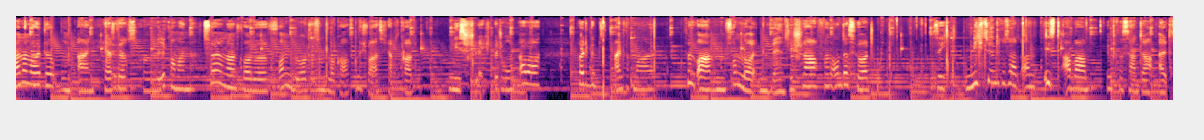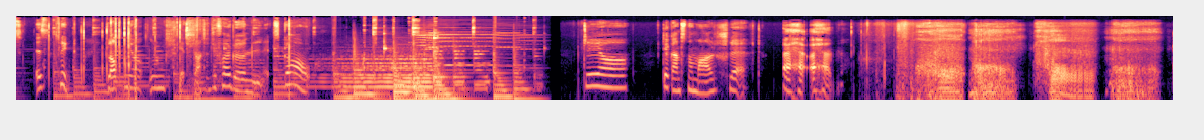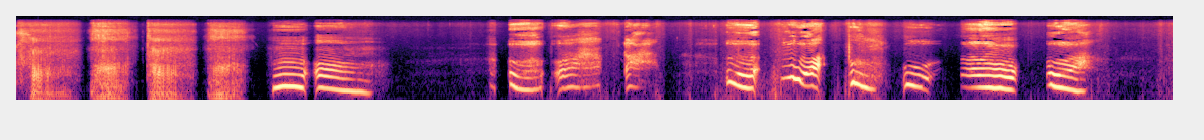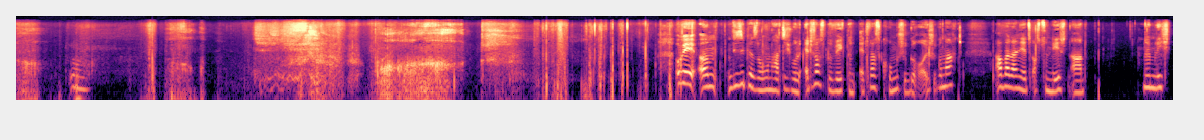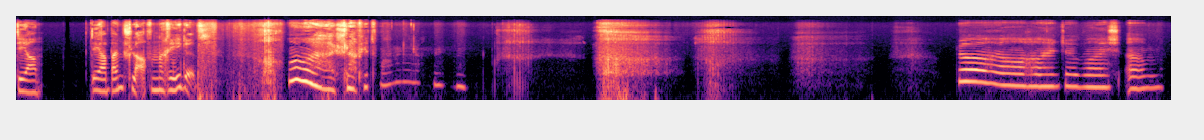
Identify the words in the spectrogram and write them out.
Moin Leute und ein herzliches Willkommen zu einer neuen Folge von Brothers und Blockhaus. Und ich weiß, ich habe es gerade mies schlecht betont, aber heute gibt es einfach mal fünf Arten von Leuten, wenn sie schlafen. Und das hört sich nicht so interessant an, ist aber interessanter als es klingt. Glaubt mir und jetzt startet die Folge. Let's go! Der, der ganz normal schläft. Ähä, ähä. Oh. Oh. Oh. Ah. Uh. Uh. Uh. Uh. Uh. Uh. Okay, ähm, diese Person hat sich wohl etwas bewegt und etwas komische Geräusche gemacht. Aber dann jetzt auch zur nächsten Art. Nämlich der, der beim Schlafen redet. Uh, ich schlaf jetzt mal. Ja, heute war ich am,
